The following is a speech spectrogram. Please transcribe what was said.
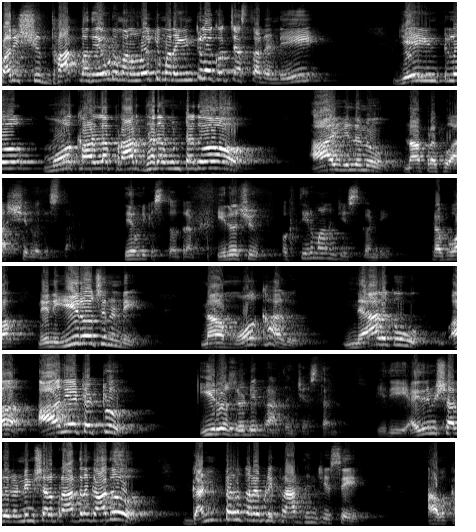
పరిశుద్ధాత్మ దేవుడు మనలోకి మన ఇంటిలోకి వచ్చేస్తాడండి. ఏ ఇంటిలో మోకాళ్ళ ప్రార్థన ఉంటుందో ఆ ఇల్లును నా ప్రభు ఆశీర్వదిస్తాడు. దేవునికి స్తోత్రం. ఈరోజు ఒక తీర్మానం చేసుకోండి. ప్రభువా నేను ఈ రోజు నుండి నా మోకాలు నేలకు ఆనేటట్లు ఈ రోజు నుండి ప్రార్థన చేస్తాను. ఇది ఐదు నిమిషాలు రెండు నిమిషాల ప్రార్థన కాదు. గంటల తరబడి ప్రార్థన చేసే ఆ ఒక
